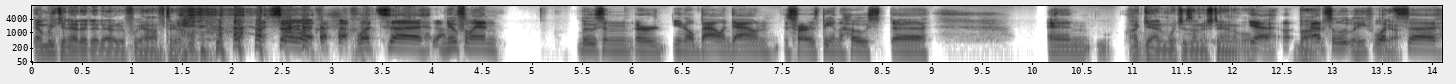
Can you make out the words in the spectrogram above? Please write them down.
And we can edit it out if we have to. so uh, what's uh, Yeah. Newfoundland losing or you know bowing down as far as being the host? And Again, which is understandable. yeah, uh, but- absolutely. What's uh,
